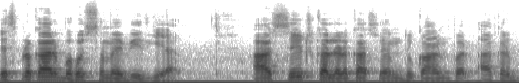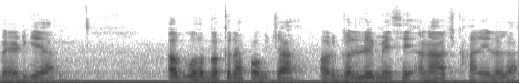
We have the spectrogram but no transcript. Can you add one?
इस प्रकार बहुत समय बीत गया। आज सेठ का लड़का स्वयं दुकान पर आकर बैठ गया। अब वह बकरा पहुँचा और गले में से अनाज खाने लगा।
